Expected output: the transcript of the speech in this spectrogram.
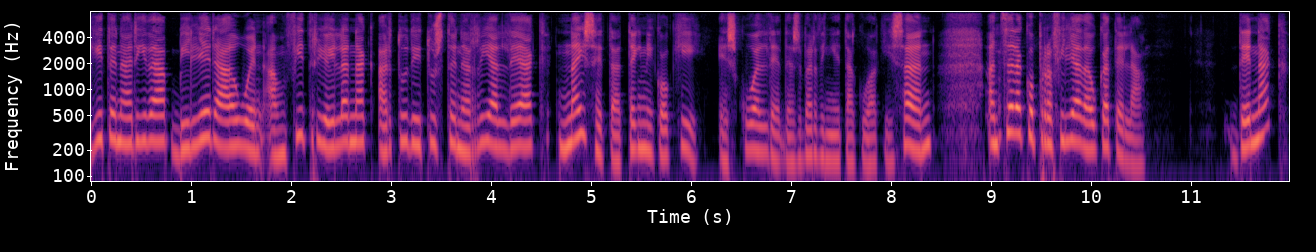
egiten ari da bilera hauen anfitrio ilanak hartu dituzten herrialdeak naiz eta teknikoki eskualde desberdinetakoak izan, antzerako profila daukatela. Denak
